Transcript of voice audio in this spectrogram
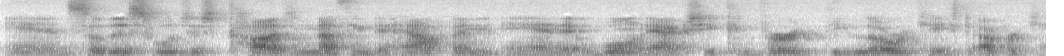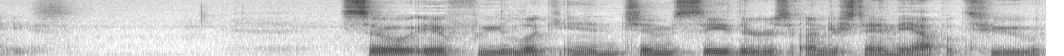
And so this will just cause nothing to happen and it won't actually convert the lowercase to uppercase. So if we look in Jim Sather's Understand the Apple II,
